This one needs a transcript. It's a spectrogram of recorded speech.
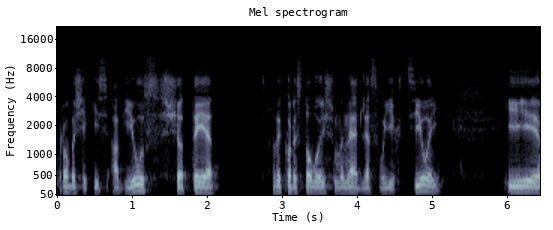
робиш якийсь аб'юз, що ти використовуєш мене для своїх цілей. І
